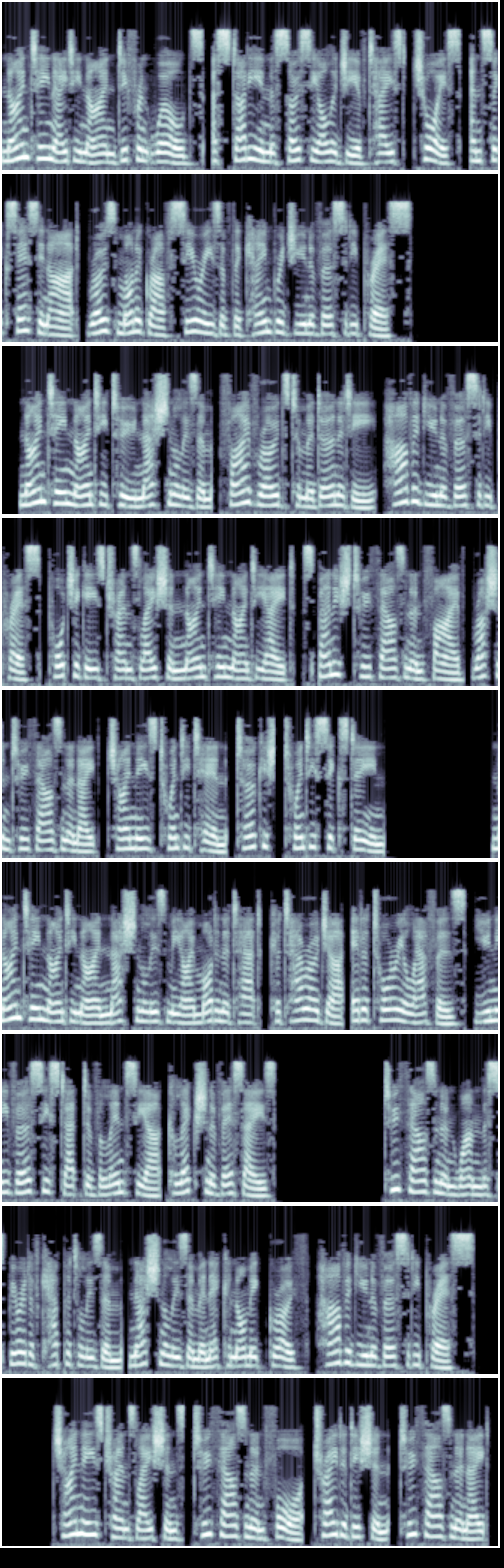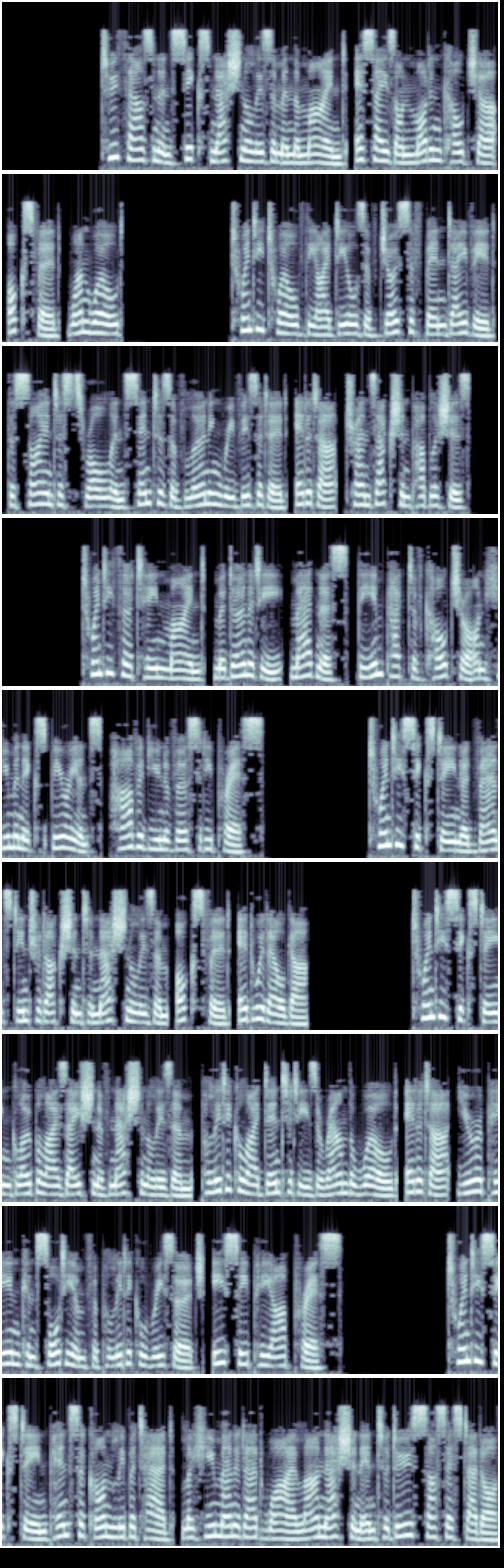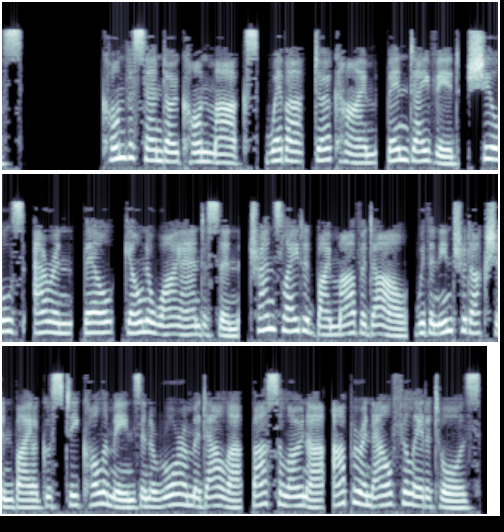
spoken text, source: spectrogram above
1989 Different Worlds, A Study in the Sociology of Taste, Choice, and Success in Art, Rose Monograph Series of the Cambridge University Press. 1992 Nationalism, Five Roads to Modernity, Harvard University Press Portuguese translation 1998, Spanish 2005, Russian 2008, Chinese 2010, Turkish, 2016 1999 Nationalisme i Modernitat, Catarroja, Editorial Afers, Universitat de Valencia collection of essays. 2001 The Spirit of Capitalism, Nationalism and Economic Growth, Harvard University Press Chinese translations, 2004, Trade Edition, 2008 2006 Nationalism and the Mind, Essays on Modern Culture, Oxford, One World 2012 The Ideals of Joseph Ben David, The Scientist's Role and Centers of Learning Revisited, Editor, Transaction Publishers 2013 Mind, Modernity, Madness, The Impact of Culture on Human Experience, Harvard University Press 2016 Advanced Introduction to Nationalism, Oxford, Edward Elgar. 2016 Globalization of Nationalism, Political Identities Around the World, Editor, European Consortium for Political Research, ECPR Press. 2016 Pensacon Libertad, La Humanidad y la Nación en todos sus estados. Conversando con Marx, Weber, Durkheim, Ben David, Shils, Aron, Bell, Gellner Y. Anderson, translated by Mar Vidal, with an introduction by Agustí Colomines and Aurora Madaula, Barcelona, APA and Alfil Editors.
